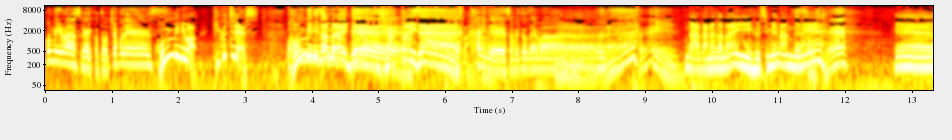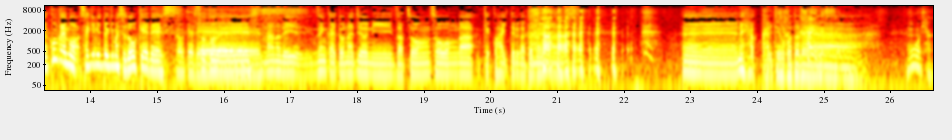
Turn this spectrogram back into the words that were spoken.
コンビニは菅井ことお茶ぼです。コンビニは菊池ですコンビニ侍です100回です100回です。おめでとうございます。えはい。なかなかない節目なんでそうですね。ね。えー、今回も先に言っておきます。ロケです。ロケです外です。なので、前回と同じように雑音、騒音が結構入ってるかと思います。えー、ね、100回ということで。100回ですもう100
